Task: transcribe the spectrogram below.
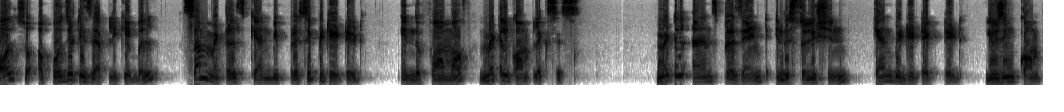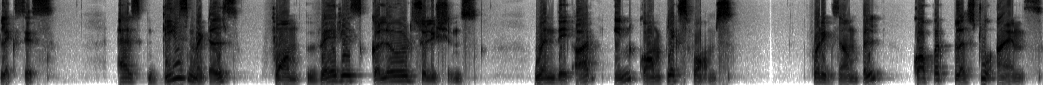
Also, opposite is applicable. Some metals can be precipitated in the form of metal complexes. Metal ions present in the solution can be detected using complexes, as these metals form various colored solutions when they are in complex forms. For example, copper plus 2 ions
